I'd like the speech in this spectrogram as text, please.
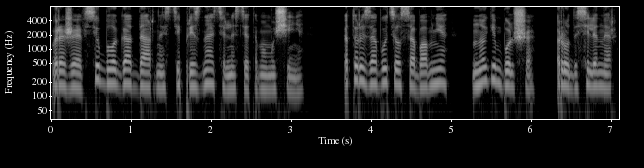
выражая всю благодарность и признательность этому мужчине, который заботился обо мне многим больше рода Селенер.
